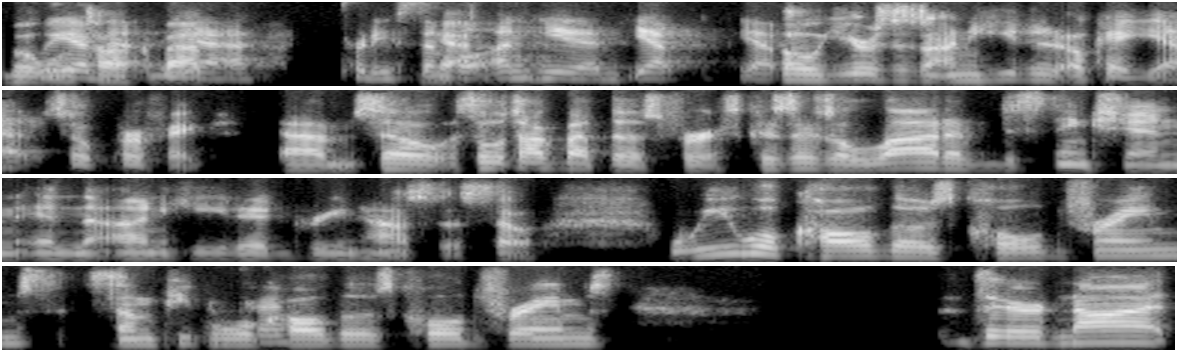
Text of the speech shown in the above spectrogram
but we will talk about yeah, pretty simple, yeah. unheated. Yep, yep. Oh, yours is unheated. Okay, yeah. So perfect. Um, so so we'll talk about those first because there's a lot of distinction in the unheated greenhouses. So we will call those cold frames. Some people okay. will call those cold frames. They're not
